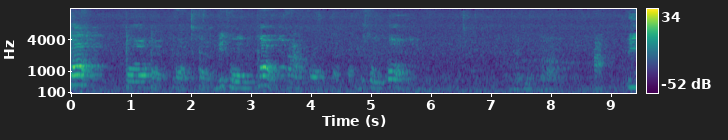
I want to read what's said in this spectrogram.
ก็พอออกออกอ อกไม่โทรก็ค่ะพอออกของนิโทรก็ไม่ถูกนะคะอะปี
